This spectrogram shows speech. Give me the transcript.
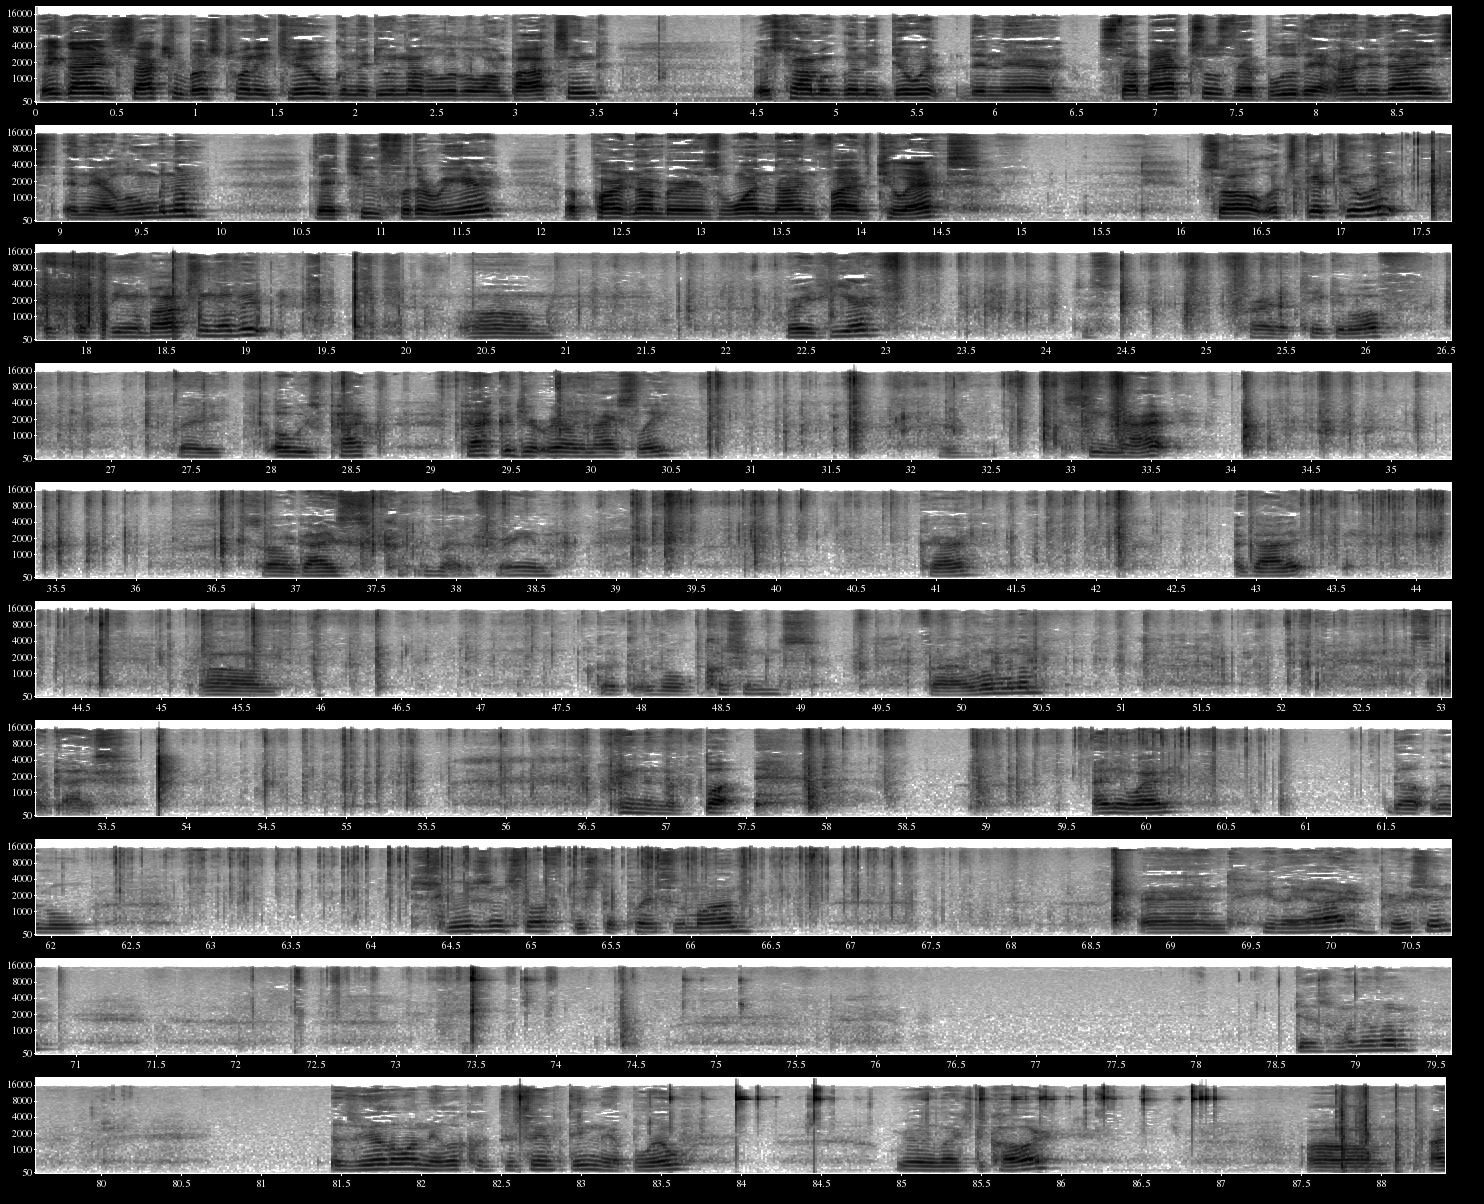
Hey guys, Actionbros 22. Gonna do another little unboxing. This time I'm gonna do it. Then they're stub axles. They're blue. They're anodized and they're aluminum. They're two for the rear. The part number is 1952X. So let's get to it. Let's get the unboxing of it. Um, right here. Just try to take it off. They always pack package it really nicely. Seen that. Sorry guys, couldn't by the frame. Okay. I got it. Um got the little cushions for our aluminum. Sorry guys. Pain in the butt. Anyway, got little screws and stuff just to place them on. And here they are in person. There's one of them. There's the other one. They look like the same thing. They're blue. Really like the color.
